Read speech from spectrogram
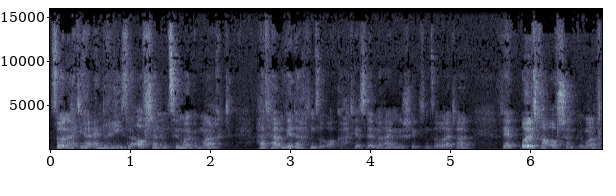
So, dann hat die halt einen riesen Aufstand im Zimmer gemacht. Hat halt, und wir dachten so, oh Gott, jetzt werden wir heimgeschickt und so weiter. Der hat Ultra-Aufstand gemacht.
